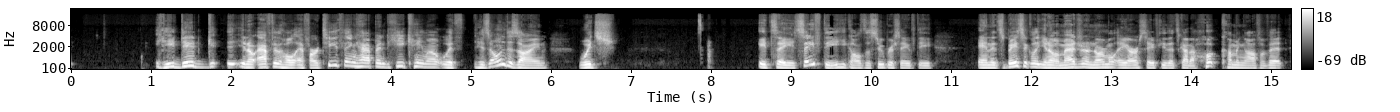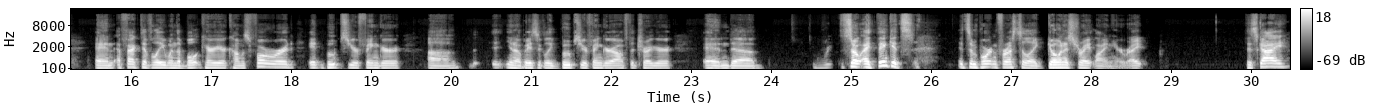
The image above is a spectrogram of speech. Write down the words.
he did, you know, after the whole FRT thing happened, he came out with his own design, which it's a safety. He calls the super safety and it's basically you know imagine a normal ar safety that's got a hook coming off of it and effectively when the bolt carrier comes forward it boops your finger uh you know basically boops your finger off the trigger and uh so i think it's it's important for us to like go in a straight line here right this guy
